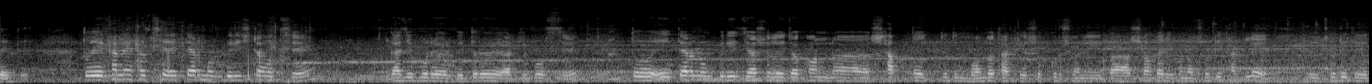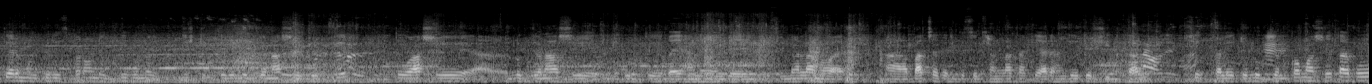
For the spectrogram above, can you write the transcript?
যাইতে। তো এখানে হচ্ছে তেরমুখ ব্রিজটা হচ্ছে গাজীপুরের ভিতরে আর কি পড়ছে। তো এই তেরমুখ ব্রিজ আসলে যখন সাপ্তাহিক দুদিন বন্ধ থাকে, শুক্র, শনি বা সরকারি কোনো ছুটি থাকলে, ওই ছুটিতে এই তেরমুখ ব্রিজ পর অনেক বিভিন্ন ডিস্ট্রিক্ট থেকে লোকজন আসে ঘুরতে। তো আসে লোকজন আসে ঘুরতে বা এখানে যে কিছু মেলা হয় বাচ্চাদের কিছু খেলনা থাকে। আর এখন যেহেতু শীতকাল শীতকালে একটু লোকজন কম আসে। তারপর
